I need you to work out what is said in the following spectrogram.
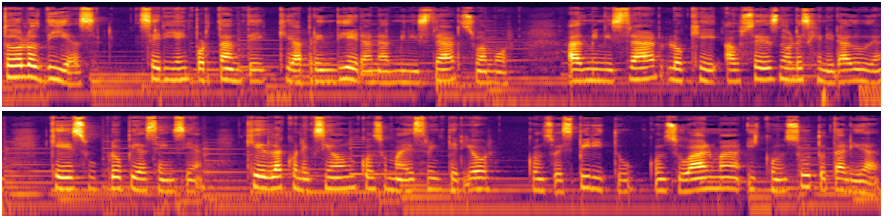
Todos los días sería importante que aprendieran a administrar su amor, a administrar lo que a ustedes no les genera duda, que es su propia esencia, que es la conexión con su maestro interior, con su espíritu, con su alma y con su totalidad.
